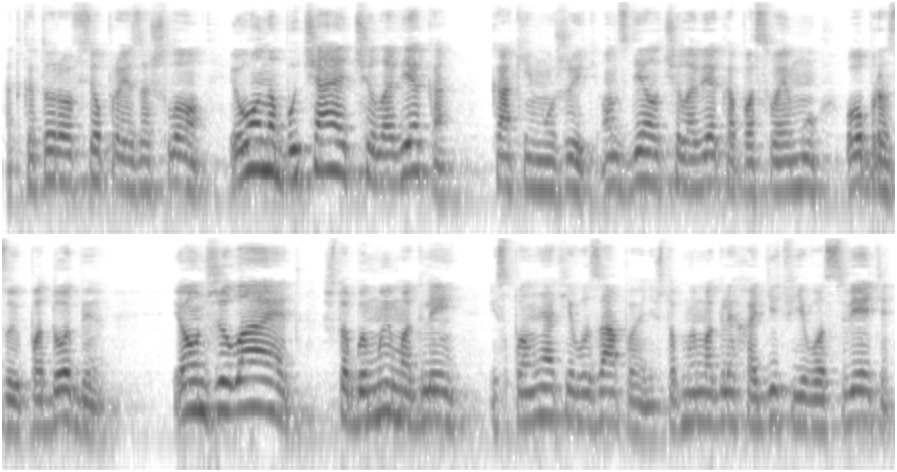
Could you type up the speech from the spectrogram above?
от которого все произошло. И Он обучает человека как ему жить. Он сделал человека по своему образу и подобию. И Он желает, чтобы мы могли исполнять Его заповеди, чтобы мы могли ходить в Его свете,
